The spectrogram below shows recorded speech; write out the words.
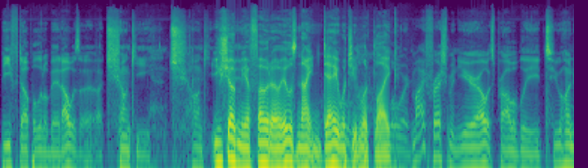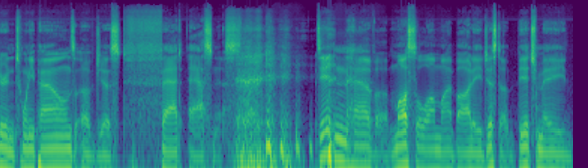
beefed up a little bit. I was a, a chunky, chunky. You showed kid. me a photo. It was night and day what you looked like. Lord, my freshman year, I was probably 220 pounds of just fat assness. Like, didn't have a muscle on my body, just a bitch made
